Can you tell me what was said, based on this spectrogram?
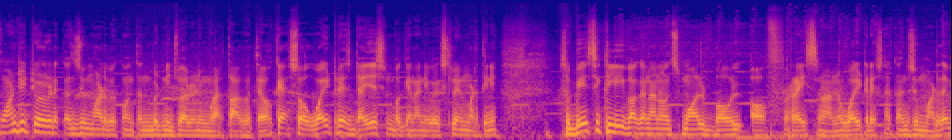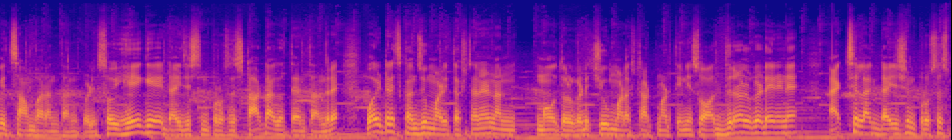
ಕ್ವಾಂಟಿಟಿ ಒಳಗಡೆ ಕನ್ಸ್ಯೂಮ್ ಮಾಡಬೇಕು ಅಂತ ಅಂದ್ಬಿಟ್ಟು ನಿಜವಾಗ್ಲೂ ನಿಮ್ಗೆ ಅರ್ಥ ಆಗುತ್ತೆ. Okay so white rice digestion ಬಗ್ಗೆ ನಾನು ನೀವು ಎಕ್ಸ್ಪ್ಲೇನ್ ಮಾಡ್ತೀನಿ. ಸೊ ಬೇಸಿಕಲಿ ಇವಾಗ ನಾನು ಒಂದು ಸ್ಮಾಲ್ ಬೌಲ್ ಆಫ್ ರೈಸ್ ನಾನು ವೈಟ್ ರೈಸ್ನ ಕನ್ಸ್ಯೂಮ್ ಮಾಡಿದೆ ವಿತ್ ಸಾಂಬಾರ್ ಅಂತ ಅನ್ಕೊಳ್ಳಿ. ಸೊ ಹೇಗೆ ಡೈಜೆಷನ್ ಪ್ರೋಸೆಸ್ ಸ್ಟಾರ್ಟ್ ಆಗುತ್ತೆ ಅಂತ ಅಂದರೆ ವೈಟ್ ರೈಸ್ ಕನ್ಸ್ಯೂಮ್ ಮಾಡಿದ ತಕ್ಷಣ ನಾನು ಮೌತ್ ಒಳಗಡೆ ಚೂ ಮಾಡೋಕ್ಕೆ ಸ್ಟಾರ್ಟ್ ಮಾಡ್ತೀನಿ. ಸೊ ಅದರೊಳಗಡೆನೇ ಆ್ಯಕ್ಚುಲ್ ಆಗಿ ಡೈಜೆಷನ್ ಪ್ರೋಸೆಸ್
